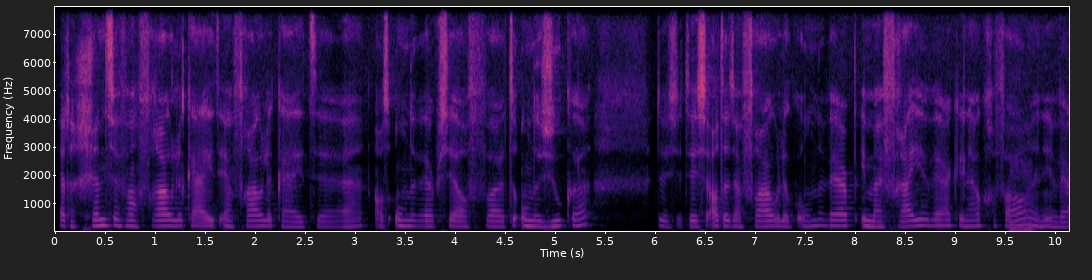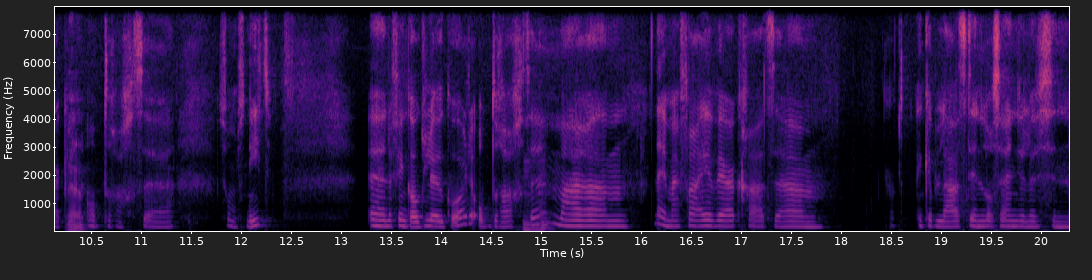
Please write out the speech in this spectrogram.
ja, de grenzen van vrouwelijkheid en vrouwelijkheid uh, als onderwerp zelf uh, te onderzoeken. Dus het is altijd een vrouwelijk onderwerp in mijn vrije werk in elk geval. Mhm. En in werk en opdracht soms niet. En dat vind ik ook leuk hoor, de opdrachten. Mm -hmm. Maar um, nee, mijn vrije werk gaat. Um, ik heb laatst in Los Angeles een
